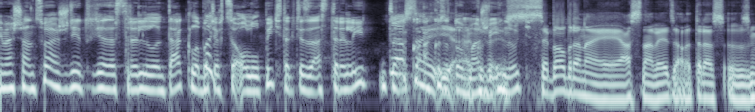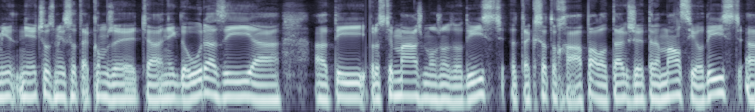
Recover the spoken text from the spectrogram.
nemáš šancu a že ťa zastrelí len tak, lebo ťa chce olúpiť, tak ťa zastrelí. To Jasné, ako, ako sa to máš akože vyhnúť? Sebaobrana je jasná vec, ale teraz zmi, niečo v zmysle takom, že ťa niekto urazí a, a ty proste máš možnosť odísť, tak sa to chápalo tak, že teda mal si odísť a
